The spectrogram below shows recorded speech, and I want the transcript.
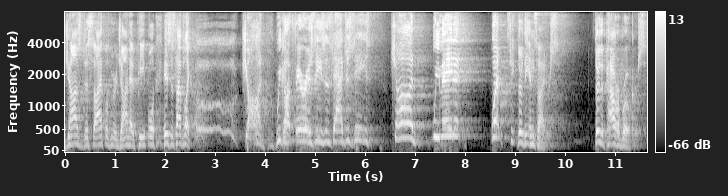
John's disciples, remember John had people, his disciples like, oh, John, we got Pharisees and Sadducees. John, we made it. What? See, they're the insiders, they're the power brokers.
